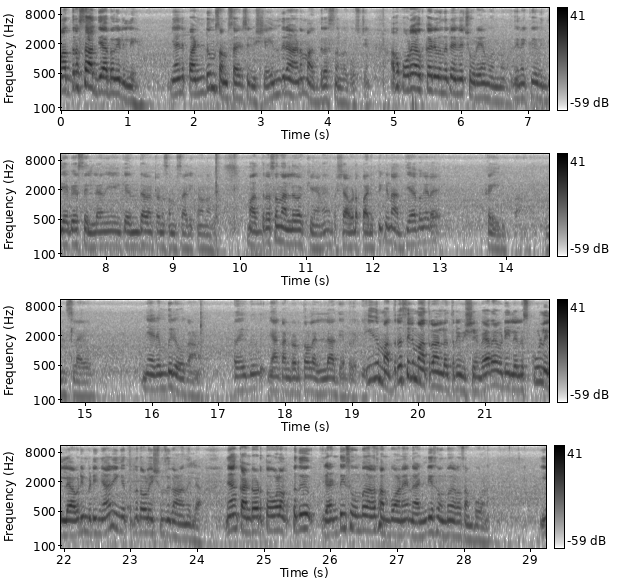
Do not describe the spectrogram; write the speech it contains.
മദ്രസ അധ്യാപകരില്ലേ ഞാൻ പണ്ടും സംസാരിച്ച വിഷയം എന്തിനാണ് മദ്രസ എന്നുള്ള ക്വസ്റ്റ്യൻ അപ്പോൾ കുറേ ആൾക്കാർ വന്നിട്ട് എന്നെ ചൊറിയാൻ വന്നു. നിനക്ക് വിദ്യാഭ്യാസം ഇല്ല നീ എനിക്ക് എന്തായിട്ടാണ് സംസാരിക്കണം എന്നൊക്കെ മദ്രസ നല്ലതൊക്കെയാണ് പക്ഷെ അവിടെ പഠിപ്പിക്കുന്ന അധ്യാപകരുടെ കയ്യിരിപ്പാണ് മനസ്സിലായോ? ഞരമ്പ് രോഗമാണ് അതായത് ഞാൻ കണ്ടിടത്തോളം എല്ലാ അധ്യാപകരും. ഇത് മദ്രസയിൽ മാത്രമാണല്ലോ ഇത്രയും വിഷയം. വേറെ എവിടെ ഇല്ലല്ലോ സ്കൂളില്ല. അവിടെയും ഇവിടെ ഞാൻ ഇങ്ങനത്തോളം ഇഷ്യൂസ് കാണുന്നില്ല. ഞാൻ കണ്ടിടത്തോളം ഇപ്പോൾ ഇത് രണ്ട് ദിവസം മുമ്പ് നടന്ന സംഭവമാണ്. രണ്ട് ദിവസം മുമ്പ് നടന്ന സംഭവമാണ്. ഈ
